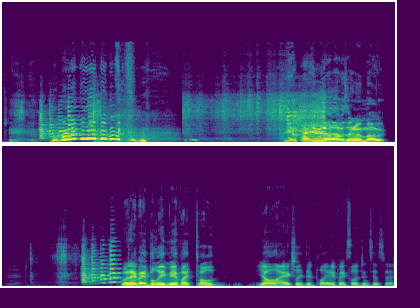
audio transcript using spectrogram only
I didn't even know that was an emote. Would anybody believe me if I told y'all I actually did play Apex Legends yesterday?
